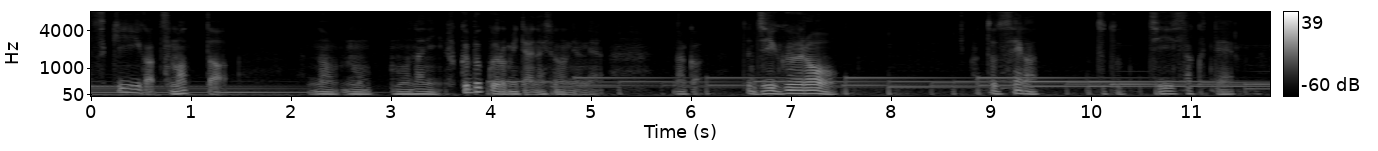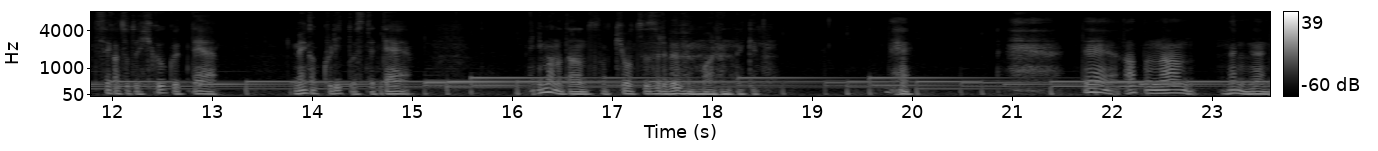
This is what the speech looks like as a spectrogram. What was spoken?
うスキーが詰まったなもうもう何？福袋みたいな人なんだよね。なんかジグロちょっと背がちょっと小さくて背がちょっと低くて目がクリッとしてて今の旦那と共通する部分もあるんだけど。でであとな何何？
